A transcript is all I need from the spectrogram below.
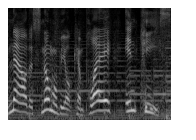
Now the snowmobile can play in peace.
